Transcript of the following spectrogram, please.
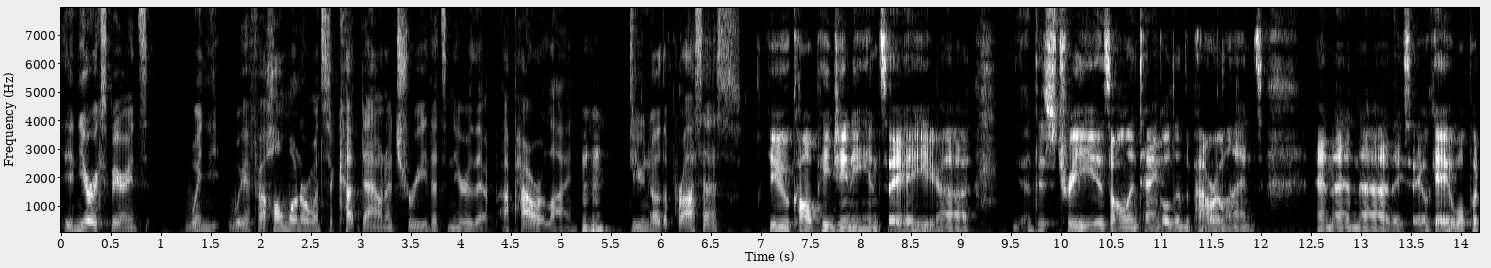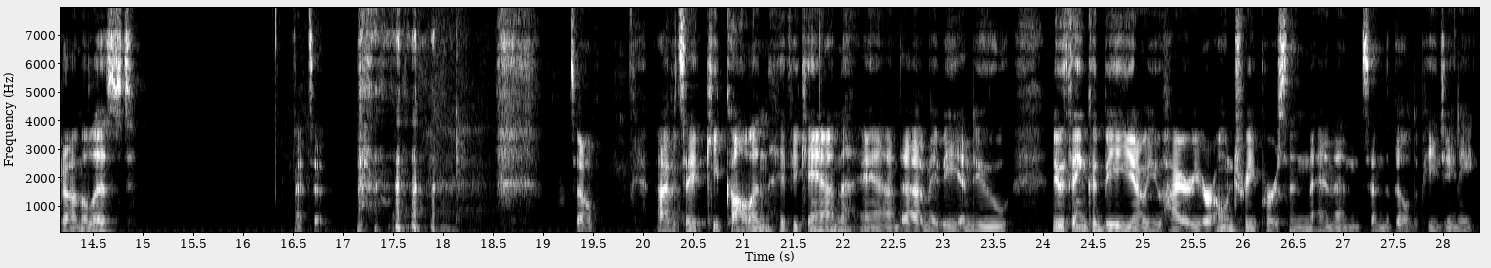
in your experience, when if a homeowner wants to cut down a tree that's near the, a power line, Mhm. do you know the process? You call PG&E and say, "Hey, uh, this tree is all entangled in the power lines," and then uh, they say, "Okay, we'll put it on the list." That's it. so, I would say keep calling if you can, and uh, maybe a new new thing could be, you know, you hire your own tree person and then send the bill to PG&E.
